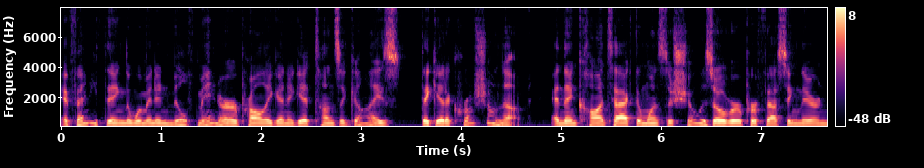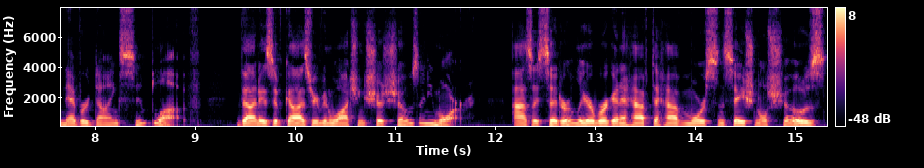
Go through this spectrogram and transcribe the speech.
If anything, the women in MILF Manor are probably going to get tons of guys that get a crush on them, and then contact them once the show is over professing their never dying simp love. That is, if guys are even watching such shows anymore. As I said earlier, we're going to have to have more sensational shows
